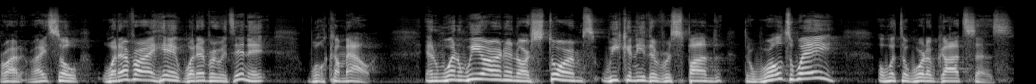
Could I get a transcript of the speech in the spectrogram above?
Right, right. So whatever I hit, whatever is in it, will come out. And when we are in our storms, we can either respond the world's way or what the Word of God says.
